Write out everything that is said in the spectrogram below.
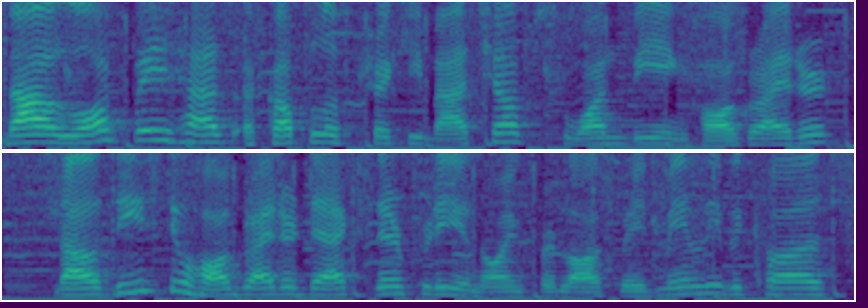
Now, Log Bait has a couple of tricky matchups, one being Hog Rider. Now, these two Hog Rider decks, they're pretty annoying for Lockbait, mainly because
